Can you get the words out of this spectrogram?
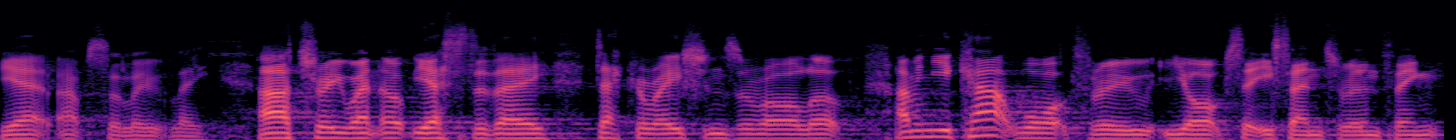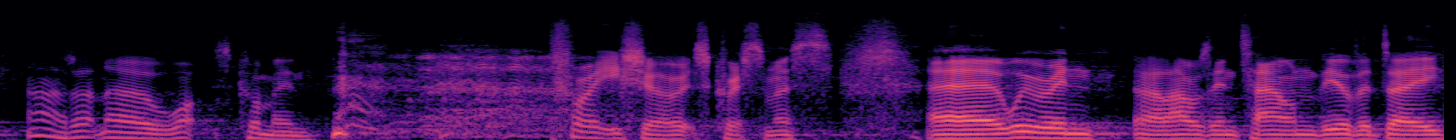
Yeah, absolutely. Our tree went up yesterday. Decorations are all up. I mean, you can't walk through York City Centre and think, oh, I don't know what's coming. Pretty sure it's Christmas. Uh, we were in, well, I was in town the other day,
